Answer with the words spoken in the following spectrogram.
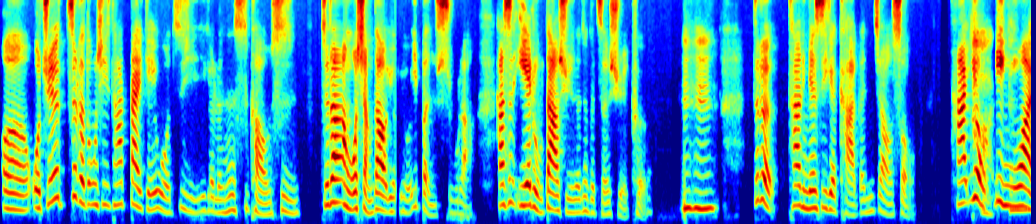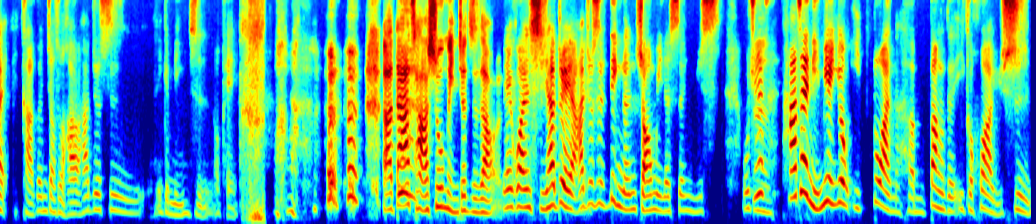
呃，我觉得这个东西它带给我自己一个人生思考是，就让我想到有有一本书啦，它是耶鲁大学的那个哲学课，嗯哼，这个它里面是一个卡根教授，他用另外卡根教授，好，他就是一个名字，OK，啊，大家查书名就知道了，没关系，他对啊，他就是令人着迷的生与死，我觉得他在里面用一段很棒的一个话语是。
